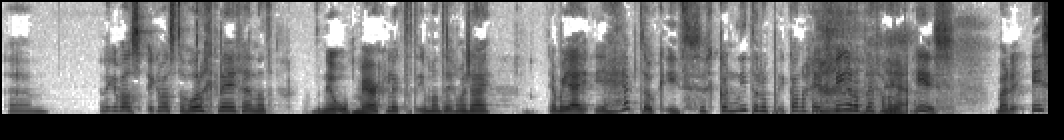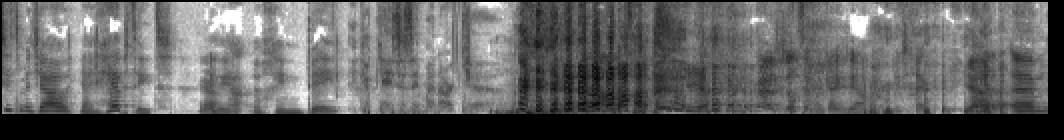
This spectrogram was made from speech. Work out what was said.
Ehm, en ik heb, wel eens, ik heb wel eens te horen gekregen, en dat ik heel opmerkelijk, dat iemand tegen me zei: Ja, maar jij je hebt ook iets. Zeg, ik, kan niet erop, ik kan er geen vinger op leggen wat Ja. het is. Maar er is iets met jou, jij hebt iets. Ja. En ja, eh, geen idee. Ik heb Jezus in mijn hartje. Ja. Maar als je dat zegt, dan kijk je, ja, die is gek. Ja. Maar, ehm,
